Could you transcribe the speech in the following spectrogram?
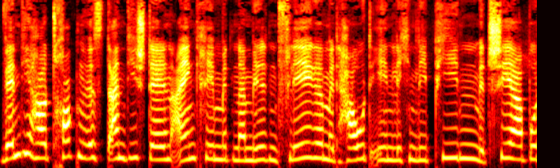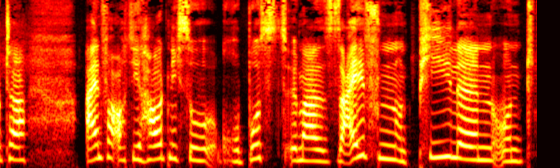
wenn die Haut trocken ist, dann die Stellen eincremen mit einer milden Pflege, mit hautähnlichen Lipiden, mit Shea-Butter. Einfach auch die Haut nicht so robust immer seifen und peelen und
